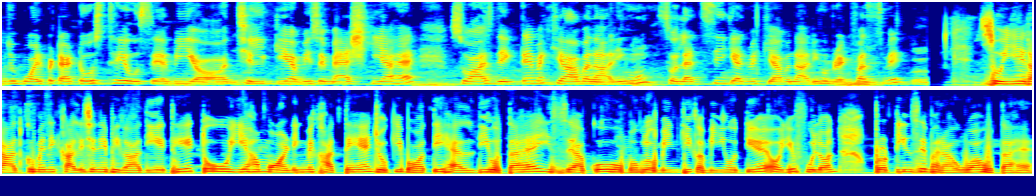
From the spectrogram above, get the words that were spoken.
जो बॉयल पटैटोज़ थे, उसे अभी छिल के अभी उसे मैश किया है। सो आज देखते हैं मैं क्या बना रही हूँ। सो लेट्स सी कि आज मैं क्या बना रही हूँ ब्रेकफास्ट में। सो ये रात को मैंने काले चने भिगा दिए थे। तो ये हम मॉर्निंग में खाते हैं जो कि बहुत ही हेल्दी होता है। इससे आपको होमोग्लोबिन की कमी नहीं होती है और ये फुल ऑन प्रोटीन से भरा हुआ होता है।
